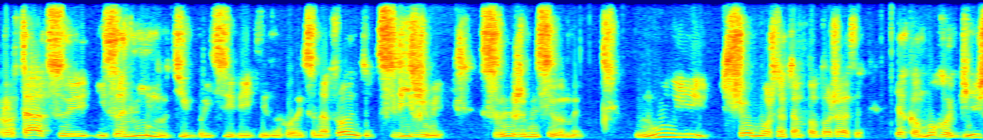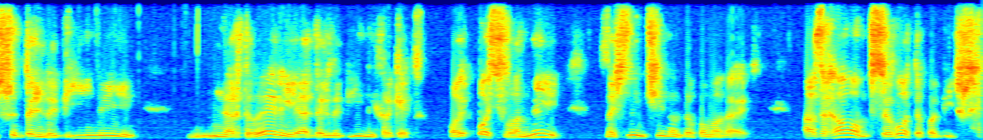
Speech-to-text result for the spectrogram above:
ротацію і заміну тих бойців, які знаходяться на фронті, свіжими, свіжими силами. Ну і що можна там побажати? Якомога більше дальнобійної не артилерії, а дальнобійних ракет. Ось вони значним чином допомагають. А загалом всього то побільше.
